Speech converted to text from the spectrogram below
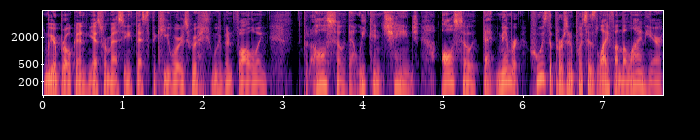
we are broken. Yes, we're messy. That's the key words we've been following. But also that we can change. Also, that remember, who is the person who puts his life on the line here?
